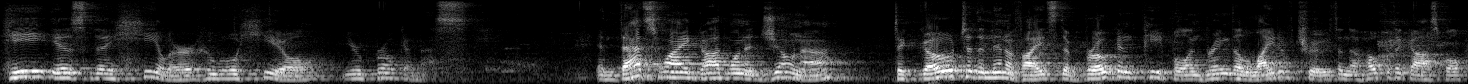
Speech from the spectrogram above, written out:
He is the healer who will heal your brokenness. And that's why God wanted Jonah to go to the Ninevites, the broken people, and bring the light of truth and the hope of the gospel,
